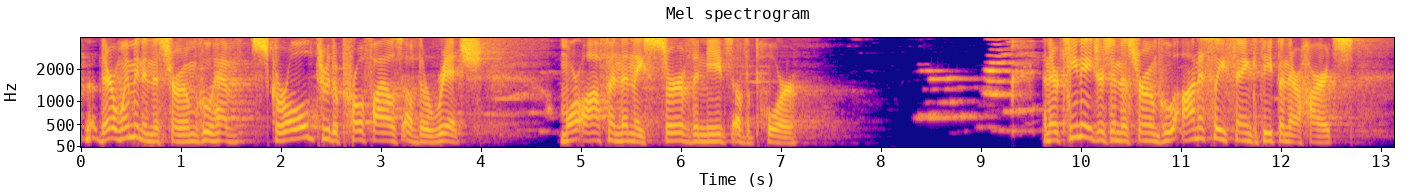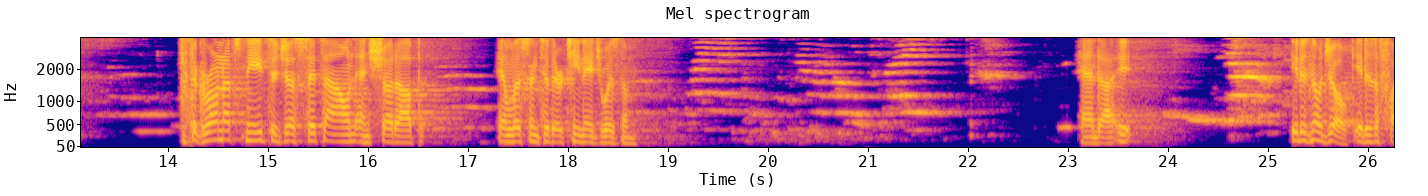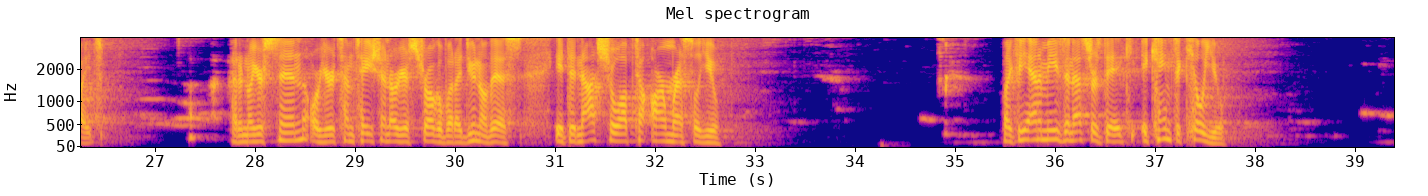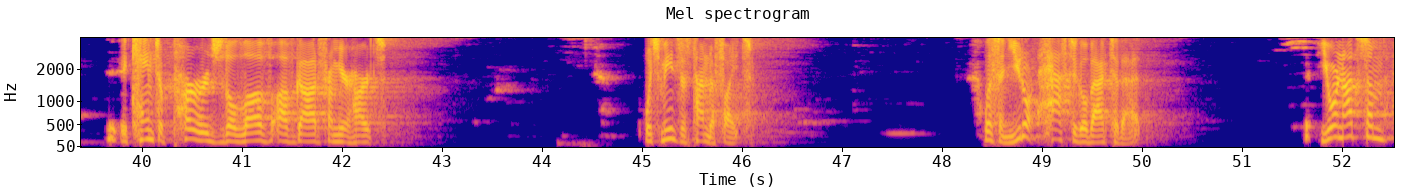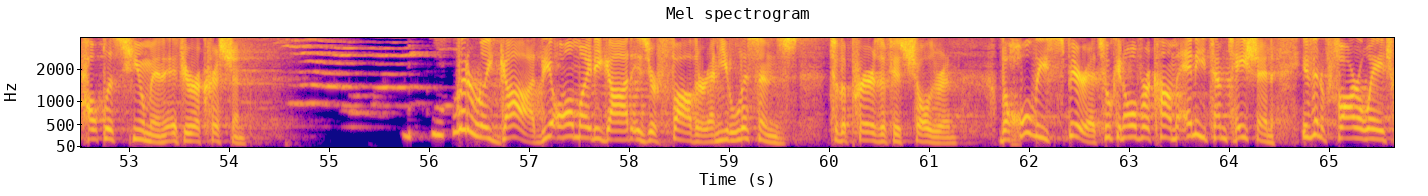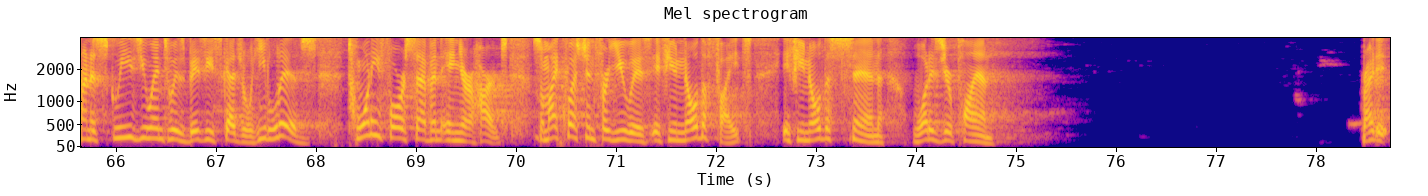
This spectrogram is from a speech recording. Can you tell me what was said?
There are women in this room who have scrolled through the profiles of the rich more often than they serve the needs of the poor. And there are teenagers in this room who honestly think deep in their hearts that the grown ups need to just sit down and shut up and listen to their teenage wisdom. And uh, it, it is no joke, it is a fight. I don't know your sin or your temptation or your struggle, but I do know this. It did not show up to arm wrestle you. Like the enemies in Esther's day, it came to kill you. It came to purge the love of God from your heart, which means it's time to fight. Listen, you don't have to go back to that. You are not some helpless human if you're a Christian literally God, the Almighty God, is your Father, and He listens to the prayers of His children. The Holy Spirit, who can overcome any temptation, isn't far away trying to squeeze you into His busy schedule. He lives 24 7 in your heart. So, my question for you is if you know the fight, if you know the sin, what is your plan? Right?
